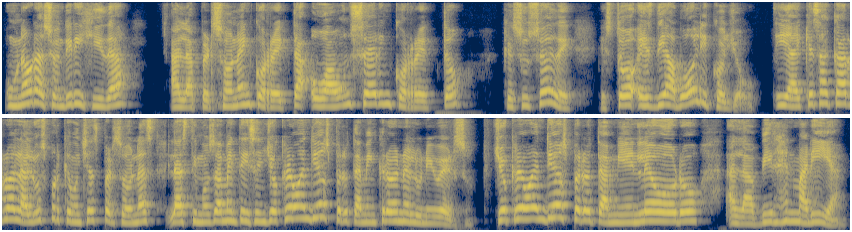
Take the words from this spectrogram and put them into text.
Una oración dirigida a la persona incorrecta o a un ser incorrecto. ¿Qué sucede? Esto es diabólico, Joe. Y hay que sacarlo a la luz porque muchas personas lastimosamente dicen, yo creo en Dios, pero también creo en el universo. Yo creo en Dios, pero también le oro a la Virgen María.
